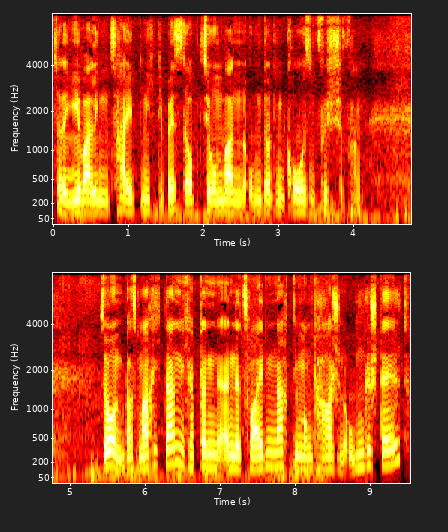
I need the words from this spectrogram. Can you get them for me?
zur jeweiligen Zeit nicht die beste Option waren, um dort einen großen Fisch zu fangen. So, und was mache ich dann? Ich habe dann in der zweiten Nacht die Montagen umgestellt,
